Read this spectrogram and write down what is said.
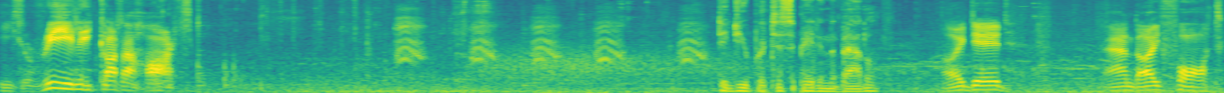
He's really got a heart. Did you participate in the battle? I did. And I fought.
